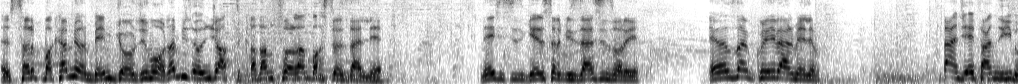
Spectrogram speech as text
e, sarıp bakamıyorum. Benim gördüğüm orada biz önce attık. Adam sonradan bastı özelliği. Neyse siz geri sarıp izlersiniz orayı. En azından kuleyi vermeyelim. Bence efendi gibi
